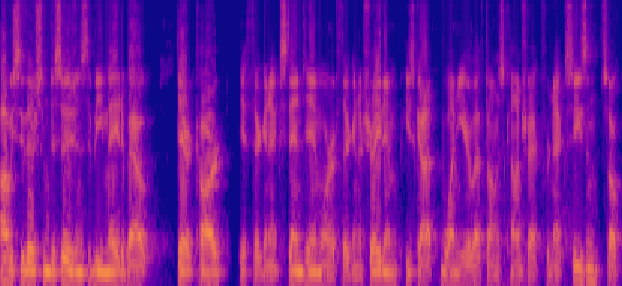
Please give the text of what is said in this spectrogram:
obviously, there's some decisions to be made about Derek Carr if they're going to extend him or if they're going to trade him. He's got one year left on his contract for next season, so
